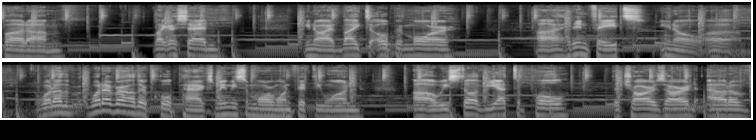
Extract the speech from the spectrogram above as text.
But um, like I said, you know, I'd like to open more uh, Hidden Fates, you know, um, what other, whatever other cool packs, maybe some more 151. Uh, we still have yet to pull the Charizard out of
